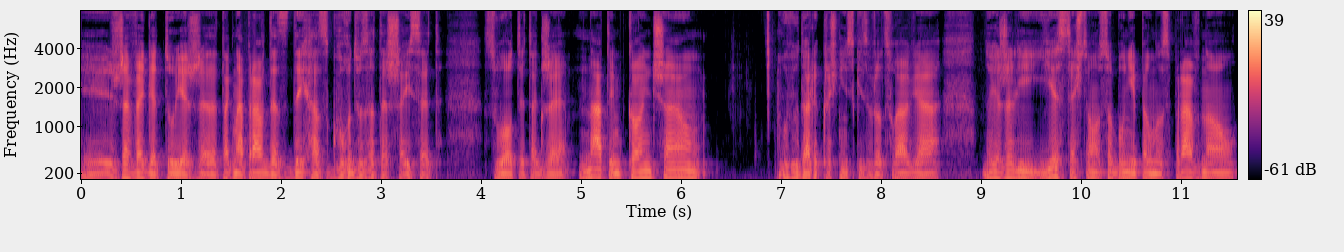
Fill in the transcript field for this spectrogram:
yy, że wegetuje, że tak naprawdę zdycha z głodu za te 600 zł. Także na tym kończę. Mówił Darek Kraśnicki z Wrocławia. No jeżeli jesteś tą osobą niepełnosprawną,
